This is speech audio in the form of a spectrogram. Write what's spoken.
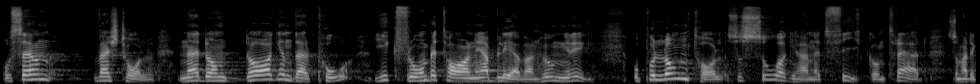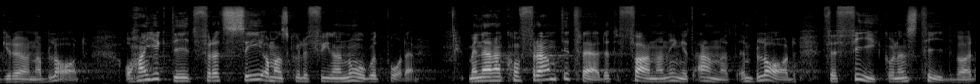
Och sen vers 12. När de dagen därpå gick från Betania blev han hungrig. Och på långt håll så såg han ett fikonträd som hade gröna blad. Och han gick dit för att se om han skulle finna något på det. Men när han kom fram till trädet fann han inget annat än blad, för fikonens tid var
